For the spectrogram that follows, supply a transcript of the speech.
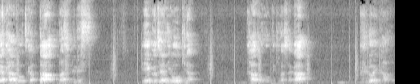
なカードを使ったマジックです、えー、こちらに大きなカードを持ってきましたが黒いカード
